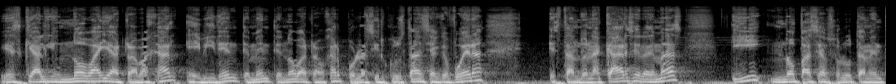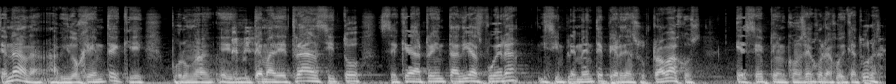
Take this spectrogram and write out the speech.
es que alguien no vaya a trabajar, evidentemente no va a trabajar por la circunstancia que fuera, estando en la cárcel además, y no pase absolutamente nada. Ha habido gente que por eh, un tema de tránsito se queda 30 días fuera y simplemente pierden sus trabajos, excepto en el Consejo de la Judicatura.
